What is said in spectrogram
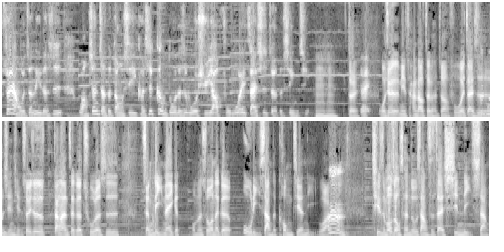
虽然我整理的是往生者的东西，可是更多的是我需要抚慰在世者的心情。嗯哼，对对，我觉得你谈到这个很重要，抚慰在世者的心情。嗯、所以就是当然这个除了是整理那个我们说那个物理上的空间以外，嗯。其实某种程度上是在心理上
